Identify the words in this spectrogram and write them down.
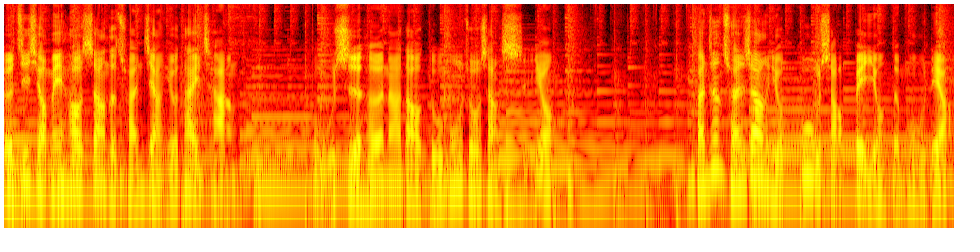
而吉小妹号上的船桨又太长，不适合拿到独木舟上使用。反正船上有不少备用的木料。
